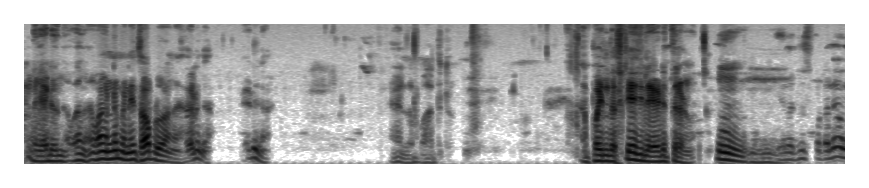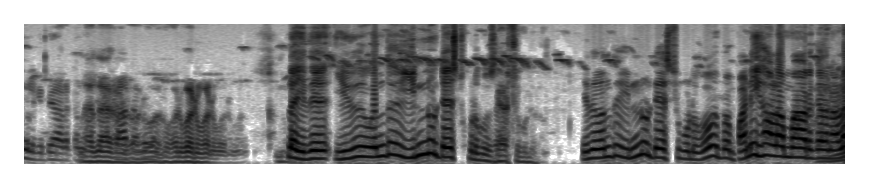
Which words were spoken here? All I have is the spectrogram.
எடுங்க. வாங்க வாங்க இன்னும் பண்ணி சாப்பிடுவாங்க? எடுங்க எடுங்க. நல்லா பார்த்துட்டு. அப்போ இந்த ஸ்டேஜில் எடுத்துடணும். ஒரு ஒரு ஒரு ஒரு இல்ல இது இது வந்து இன்னும் டேஸ்ட் கொடுக்கும் சார். டேஸ்ட் கொடுக்கும். இது வந்து இன்னும் டேஸ்ட் கொடுக்கும். இப்போ பனிகாலமா இருக்கிறதுனால.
